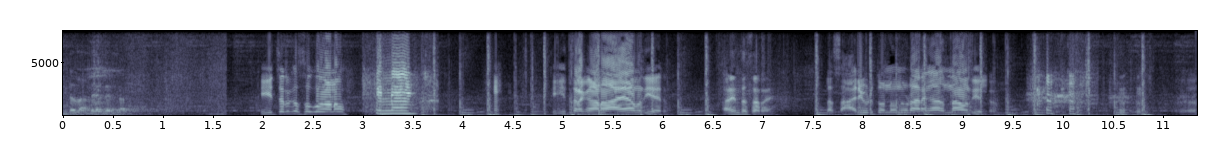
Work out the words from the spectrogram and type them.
എന്റെ തലയിലല്ല. ടീച്ചർക്ക് സുഖമാണോ? പിന്നെ? ടീച്ചർ കാണാൻ ആയാ മതിയായിരുന്നു. അതെന്താ സാറേ? അല്ല സാരി എടുത്തോണ്ടൊന്നും ഇവിടെ അനങ്ങാൻ നിന്നാ മതിയല്ലോ. ഏ.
